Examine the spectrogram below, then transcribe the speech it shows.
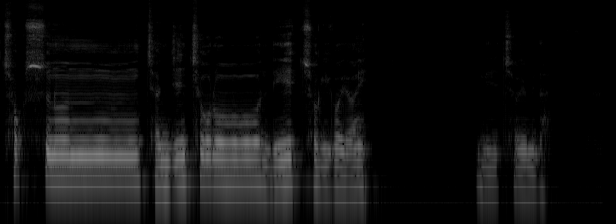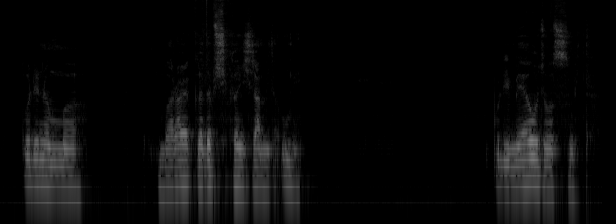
촉수는 전진촉으로 네 촉이고요. 네 촉입니다. 뿌리는 뭐 뭐랄 것 없이 건실합니다. 우미 뿌리 매우 좋습니다.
